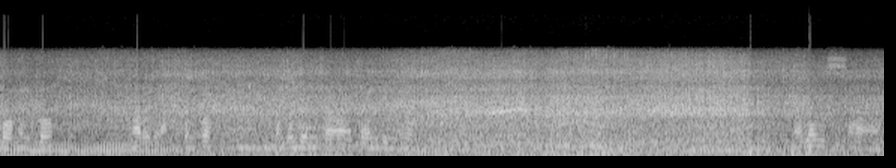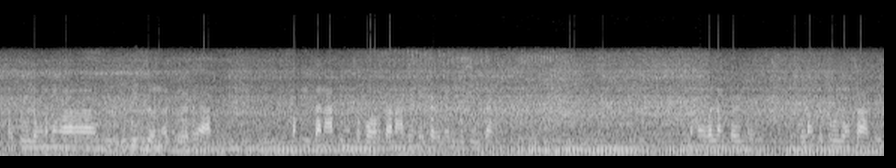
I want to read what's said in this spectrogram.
comment ko. Na-reaction ko. Tungkol dun sa trending ngayon uh, guys uh, sa mga video-video nagre-react pakita natin yung suporta natin kay Colonel Busita. Na kung walang Colonel walang tutulong sa atin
